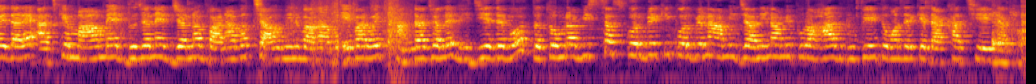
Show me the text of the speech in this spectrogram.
ওয়েদারে আজকে মা মেয়ের দুজনের জন্য বানাবো, চাউমিন বানাবো। এবার ওই ঠান্ডা জলে ভিজিয়ে দেব। তো তোমরা বিশ্বাস করবে কি করবে না, আমি জানি না, আমি পুরো হাত ঢুকিয়েই তোমাদেরকে দেখাচ্ছি, এই দেখো।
